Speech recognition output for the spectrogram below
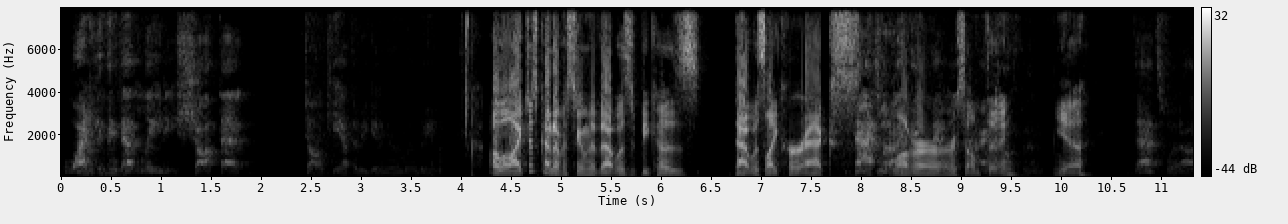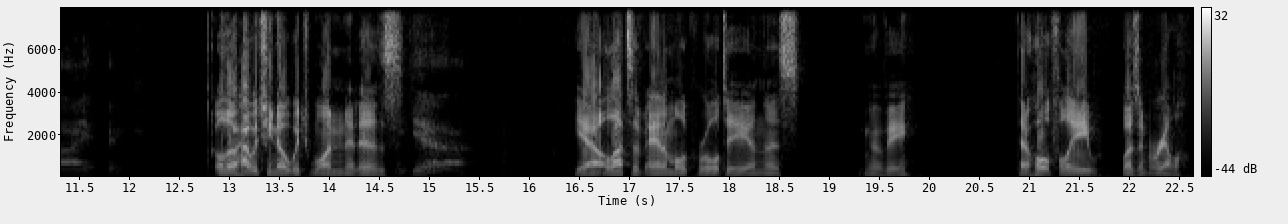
why do you think that lady shot that donkey at the beginning of the movie? Oh well, I just kind of assumed that that was because that was like her ex That's what I lover or something. Yeah. That's what I think. Although, how would she know which one it is? Yeah. Yeah, lots of animal cruelty in this movie that hopefully wasn't real.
